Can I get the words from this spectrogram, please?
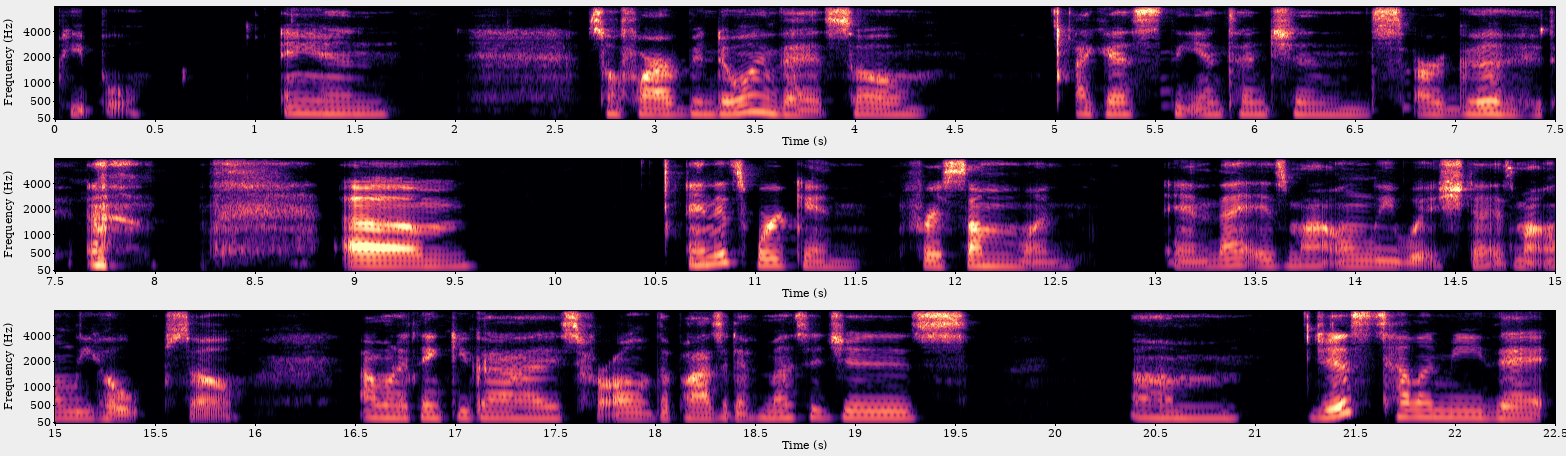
people. And so far I've been doing that. So I guess the intentions are good. um and it's working for someone. And that is my only wish. That is my only hope. So I want to thank you guys for all of the positive messages. Um just telling me that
